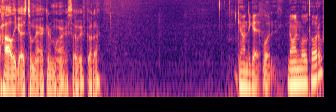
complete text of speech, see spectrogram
Harley goes to America tomorrow, so we've got a Going to get what nine world titles?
